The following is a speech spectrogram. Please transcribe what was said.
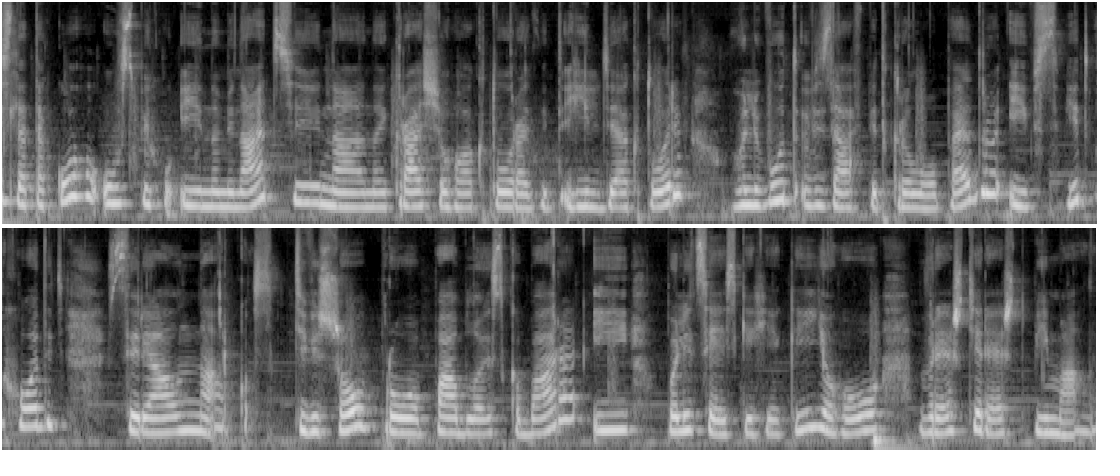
Після такого успіху і номінації на найкращого актора від гільдії акторів Голлівуд взяв під крило Педро і в світ виходить серіал Наркос, тіві-шоу про Пабло Ескобара і поліцейських, які його врешті-решт піймали.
